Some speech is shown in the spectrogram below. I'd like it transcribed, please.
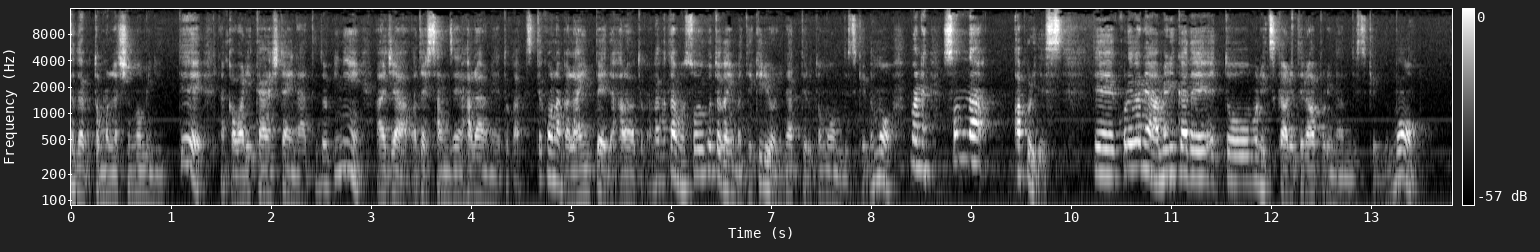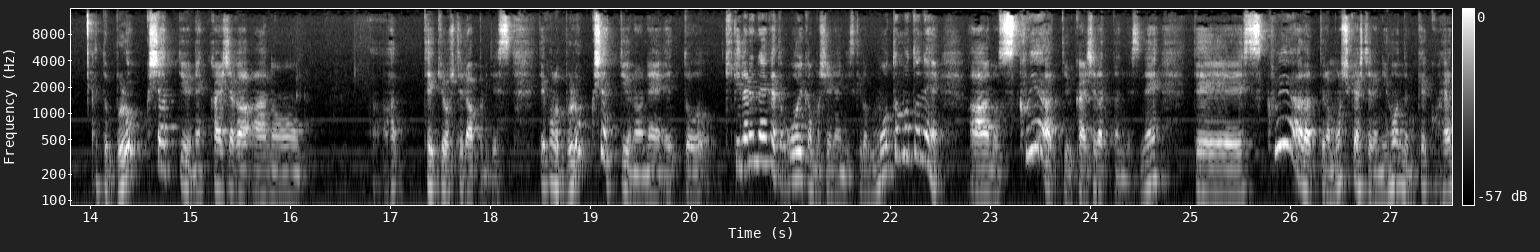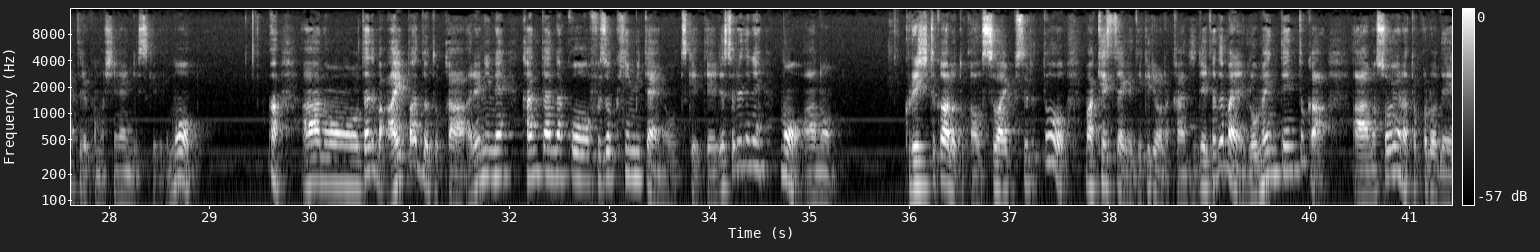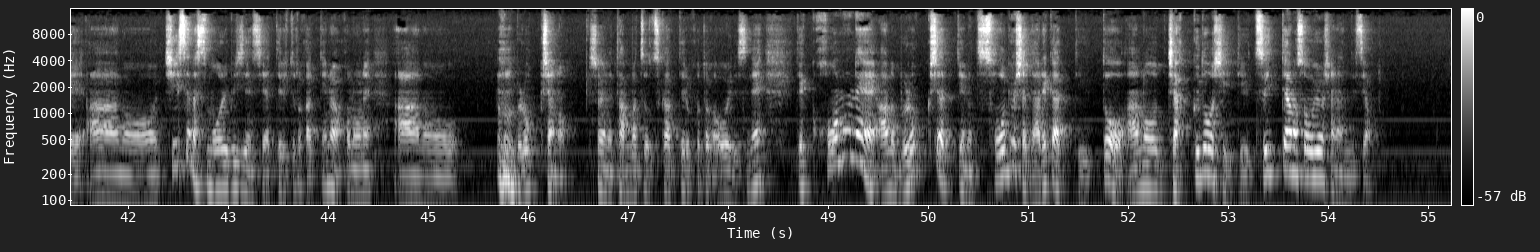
例えば友達と飲みに行ってなんか割り勘したいなって時にあじゃあ私3000円払うねとかっつってこうなんか LINEPay で払うとかなんか多分そういうことが今できるようになってると思うんですけどもまあねそんなアプリです。でこれがねアメリカで、えっと、主に使われてるアプリなんですけれども、えっと、ブロック社っていうね会社があの提供しているアプリです。で、このブロック社っていうのはね、えっと、聞き慣れない方多いかもしれないんですけど、もともとね、あのスクエアっていう会社だったんですね。で、スクエアだったらもしかしたら日本でも結構流行ってるかもしれないんですけれども、まあ、あの例えば iPad とか、あれにね、簡単なこう付属品みたいのをつけて、でそれでね、もうあのクレジットカードとかをスワイプすると、まあ、決済ができるような感じで例えばね路面店とかあのそういうようなところであの小さなスモールビジネスやってる人とかっていうのはこのねあの ブロック社のそういうような端末を使ってることが多いですね。で、このね、あのブロック社っていうのは創業者誰かっていうと、あのジャック・ドーシーっていうツイッターの創業者なんですよ。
